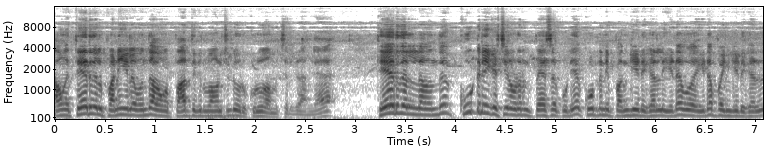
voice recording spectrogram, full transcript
அவங்க தேர்தல் பணிகளை வந்து அவங்க பார்த்துக்கிடுவாங்கன்னு சொல்லி ஒரு குழு அமைச்சிருக்காங்க தேர்தலில் வந்து கூட்டணி கட்சிகளுடன் பேசக்கூடிய கூட்டணி பங்கீடுகள் இட இடப்பங்கீடுகள்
